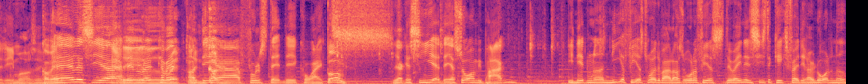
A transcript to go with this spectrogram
Det rimer også, ikke? Corvette. Alle siger Er det Little Red Corvette, Red og det Lincoln? er fuldstændig korrekt. Bum! Jeg kan sige, at jeg så ham i parken i 1989, tror jeg det var, eller også 88. Det var en af de sidste gigs, før de rev lortet ned.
